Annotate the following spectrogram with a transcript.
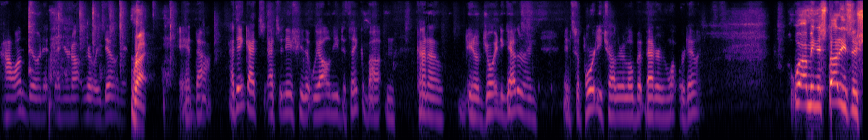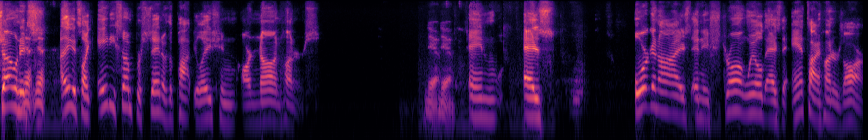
how i'm doing it then you're not really doing it right. and uh, I think that's that's an issue that we all need to think about and kind of you know join together and and support each other a little bit better than what we're doing. Well, I mean, the studies have shown it's. yeah. I think it's like eighty some percent of the population are non-hunters. Yeah. Yeah. and as organized and as strong-willed as the anti-hunters are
